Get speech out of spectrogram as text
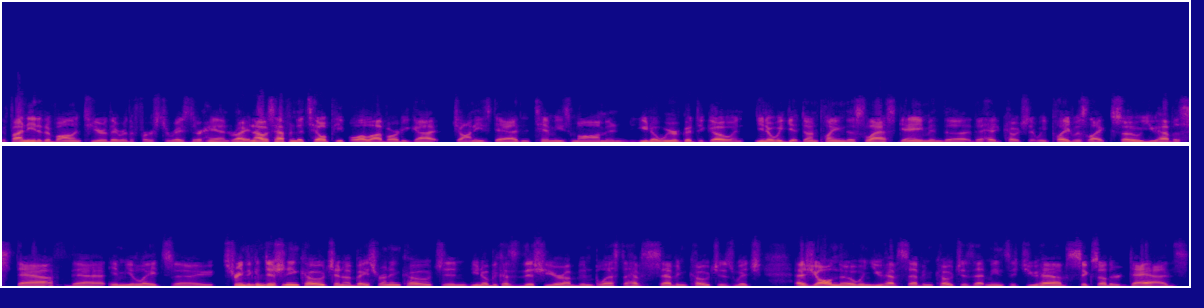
if I needed a volunteer, they were the first to raise their hand, right? And I was having to tell people, oh, I've already got Johnny's dad and Timmy's mom, and you know we were good to go. And you know we get done playing this last game, and the the head coach that we played was like, so you have a staff that emulates a strength and conditioning coach and a base running coach, and you know because this year I've been blessed to have seven coaches, which as y'all know, when you have seven coaches, that means that you have six other dads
